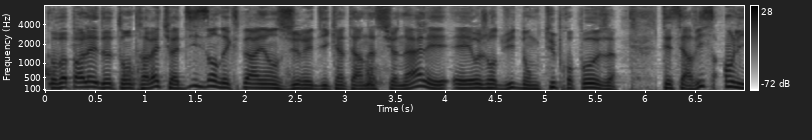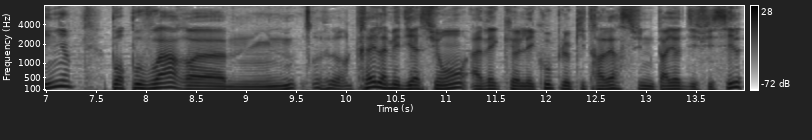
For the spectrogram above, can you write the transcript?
On va parler de ton travail. Tu as 10 ans d'expérience juridique internationale et, et aujourd'hui, donc, tu proposes tes services en ligne pour pouvoir euh, créer la médiation avec les couples qui traversent une période difficile.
